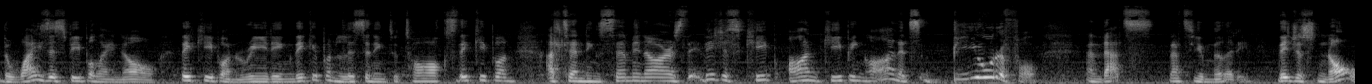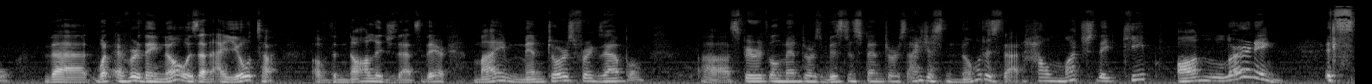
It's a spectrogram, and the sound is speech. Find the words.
the wisest people I know, they keep on reading, they keep on listening to talks, they keep on attending seminars, they, they just keep on keeping on. It's beautiful. And that's that's humility. They just know that whatever they know is an iota of the knowledge that's there. My mentors, for example, uh, spiritual mentors, business mentors, I just notice that how much they keep on learning. It's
